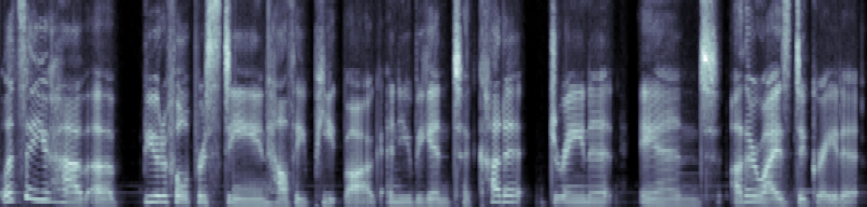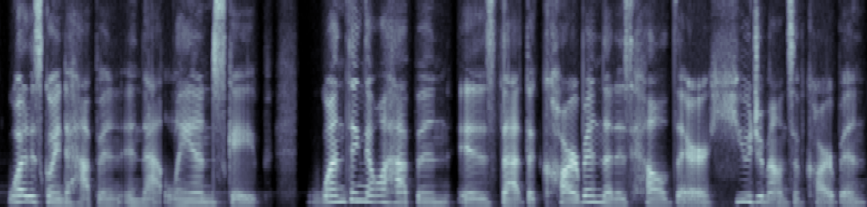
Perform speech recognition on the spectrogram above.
Let's say you have a beautiful, pristine, healthy peat bog and you begin to cut it, drain it, and otherwise degrade it. What is going to happen in that landscape one thing that will happen is that the carbon that is held there, huge amounts of carbon,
